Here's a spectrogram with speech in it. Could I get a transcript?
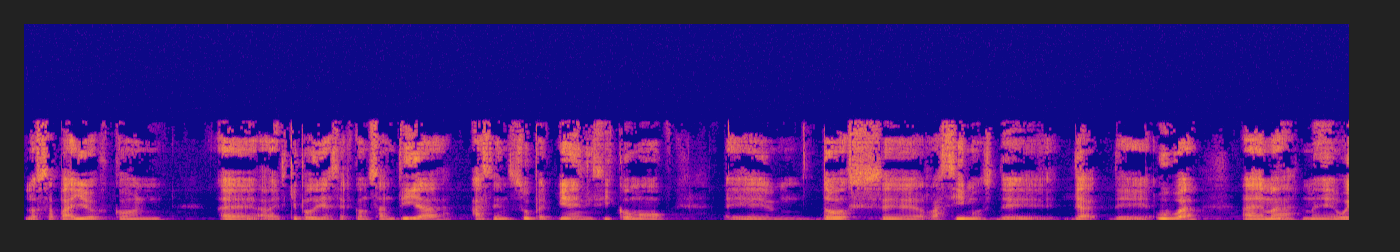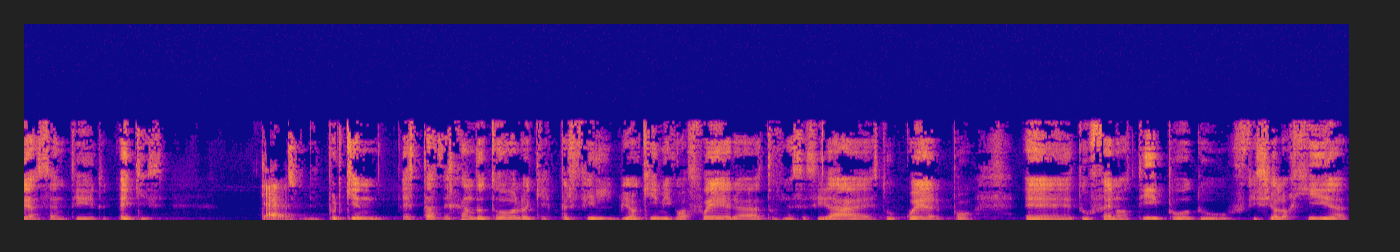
los zapallos con, eh, a ver, ¿qué podría ser? Con sandía hacen súper bien y si como dos racimos de, de, de uva, además me voy a sentir X. Porque estás dejando todo lo que es perfil bioquímico afuera, tus necesidades, tu cuerpo, eh, tu fenotipo, tu fisiología,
